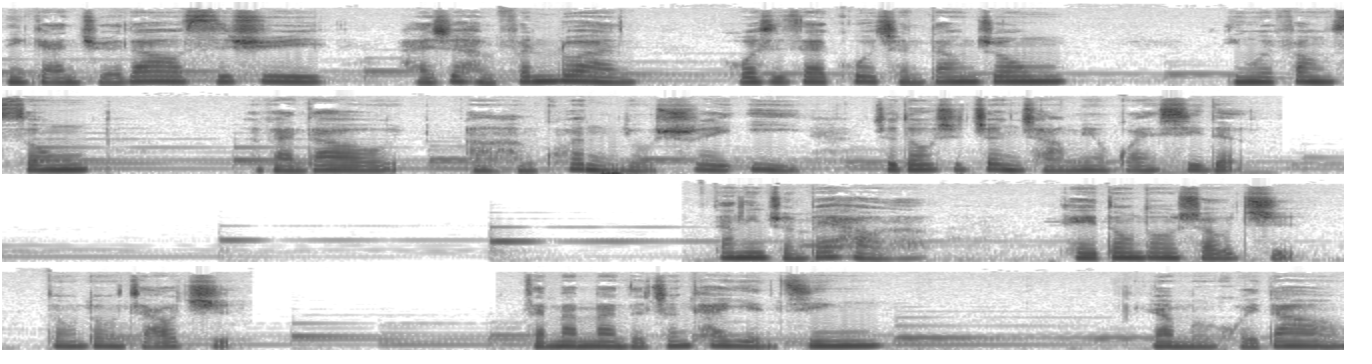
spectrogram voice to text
你感觉到思绪还是很纷乱，或是在过程当中因为放松而感到啊很困有睡意，这都是正常，没有关系的。当你准备好了。可以动动手指，动动脚趾，再慢慢的睁开眼睛，让我们回到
